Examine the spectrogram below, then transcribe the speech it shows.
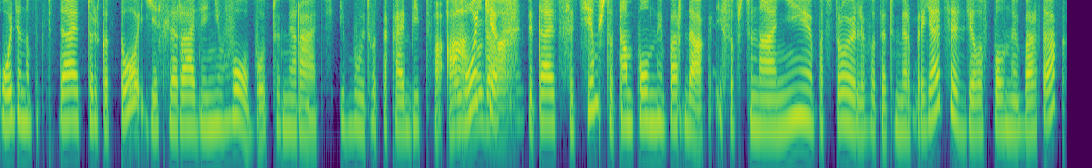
Одина подпитает только то, если ради него будут умирать, и будет вот такая битва. А, а ну Локи ну да. питается тем, что там полный бардак. И, собственно, они подстроили вот это мероприятие, сделав полный бардак.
